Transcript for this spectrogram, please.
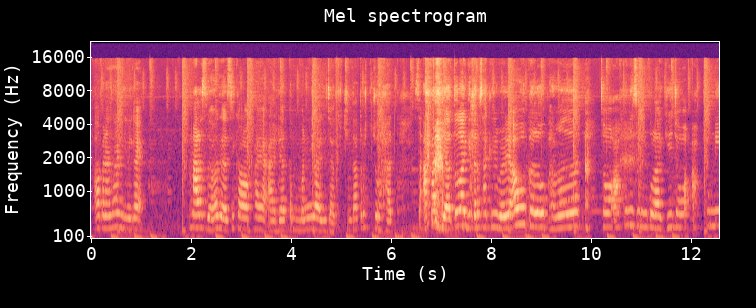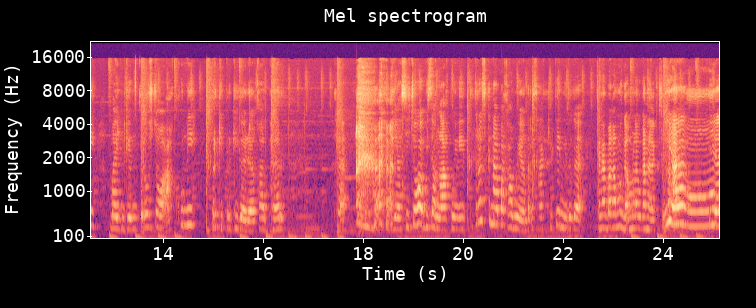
ah penasaran gini kayak males banget gak sih kalau kayak ada temen nih lagi jatuh cinta terus curhat seakan dia tuh lagi tersakiti dari awal galau banget. Cowok aku nih selingkuh lagi cowok aku nih main game terus cowok aku nih pergi-pergi gak ada kabar. Kayak ya si cowok bisa ngelakuin itu. Terus kenapa kamu yang tersakitin gitu kayak? Kenapa kamu nggak melakukan hal iya kesukaanmu? iya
